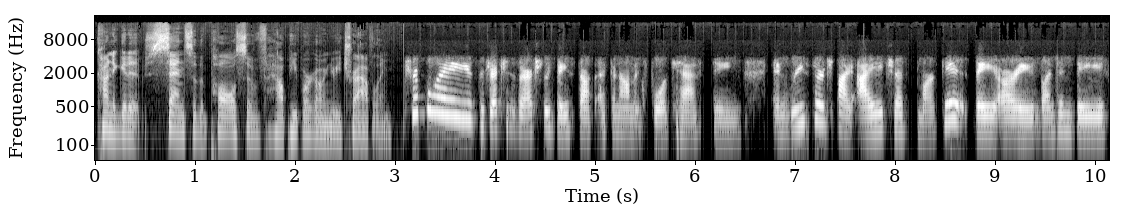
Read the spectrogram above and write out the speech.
kind of get a sense of the pulse of how people are going to be traveling. AAA projections are actually based off economic forecasting and research by IHS Markit. They are a London-based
